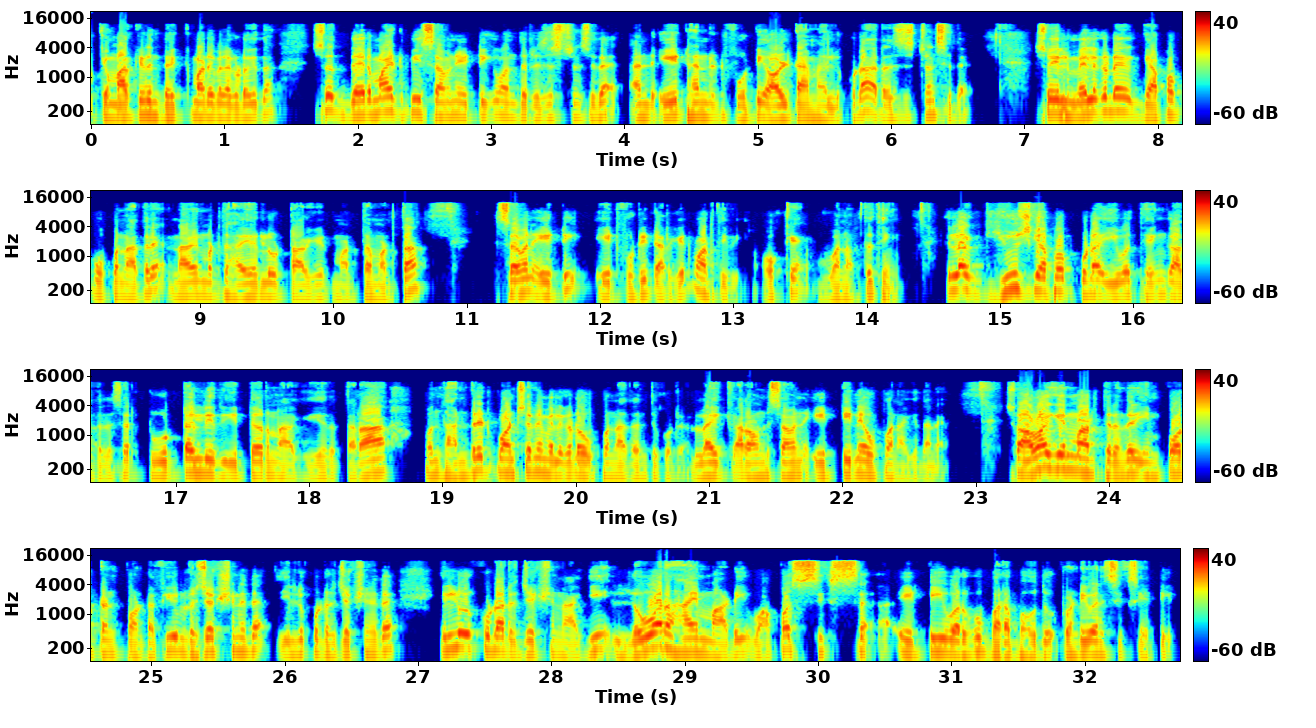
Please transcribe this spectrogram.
ಓಕೆ ಮಾರ್ಕೆಟ್ ಬ್ರೇಕ್ ಮಾಡಿ ಮೇಲೆ ಹೋಗಿದೆ. So there might be seven ಏಟಿಗೆ ಒಂದು ರೆಸಿಸ್ಟೆನ್ಸ್ ಇದೆ. And eight hundred forty all time ಅಲ್ಲಿ ಕೂಡ ರೆಸಿಸ್ಟೆನ್ಸ್ ಇದೆ. ಸೊ ಇಲ್ಲಿ ಮೇಲ್ಗಡೆ ಗ್ಯಾಪ್ ಅಪ್ ಓಪನ್ ಆದ್ರೆ ನಾವೇನ್ ಮಾಡ್ತೀವಿ? ಹೈಯರ್ ಲೋ ಟಾರ್ಗೆಟ್ ಮಾಡ್ತಾ ಮಾಡ್ತಾ seven eighty eight forty target ಮಾಡ್ತೀವಿ. Okay one of the thing ಇಲ್ಲ ಹ್ಯೂಜ್ ಗ್ಯಾಪ್ ಅಪ್ ಕೂಡ ಇವತ್ತು ಹೆಂಗಾದಲ್ಲ ಸರ್ ಟೋಟಲಿ ರಿಟರ್ನ್ ಆಗಿರ್ತಾರ ಒಂದು ಹಂಡ್ರೆಡ್ ಪಾಯಿಂಟ್ಸ್ ಮೇಲ್ಗಡೆ ಓಪನ್ ಆದಂತ ಕೊಟ್ಟರೆ ಲೈಕ್ ಅರೌಂಡ್ ಸೆವೆನ್ ಏಯ್ಟಿನೇ ಓಪನ್ ಆಗಿದ್ದಾನೆ. ಸೊ ಅವಾಗ ಏನ್ ಮಾಡ್ತೀರ ಅಂದ್ರೆ important point of view rejection ಇದೆ, ಇಲ್ಲೂ ಕೂಡ ರಿಜೆಕ್ಷನ್ ಇದೆ, ಇಲ್ಲೂ ಕೂಡ ರಿಜೆಕ್ಷನ್ ಆಗಿ ಲೋವರ್ ಹೈ ಮಾಡಿ ವಾಪಸ್ ಸಿಕ್ಸ್ ಏಯ್ಟಿ ವರೆಗೂ ಬರಬಹುದು ಟ್ವೆಂಟಿ ಒನ್ ಸಿಕ್ಸ್ ಏಯ್ಟಿ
